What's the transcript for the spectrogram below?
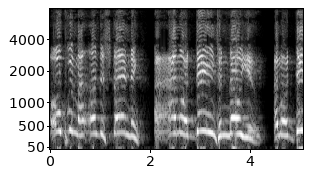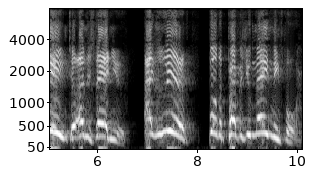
Open my understanding. I- I'm ordained to know you. I'm ordained to understand you. I live for the purpose you made me for.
